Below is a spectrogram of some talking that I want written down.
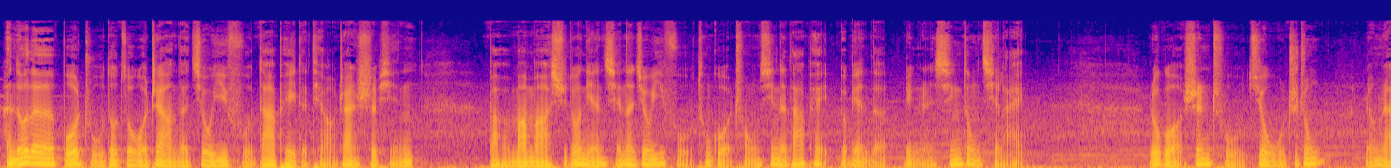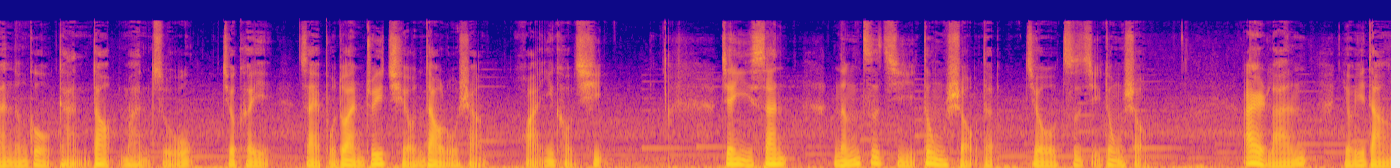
很多的博主都做过这样的旧衣服搭配的挑战视频。爸爸妈妈许多年前的旧衣服，通过重新的搭配，又变得令人心动起来。如果身处旧物之中，仍然能够感到满足，就可以在不断追求的道路上缓一口气。建议三：能自己动手的就自己动手。爱尔兰有一档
